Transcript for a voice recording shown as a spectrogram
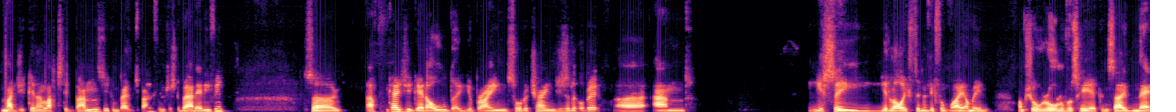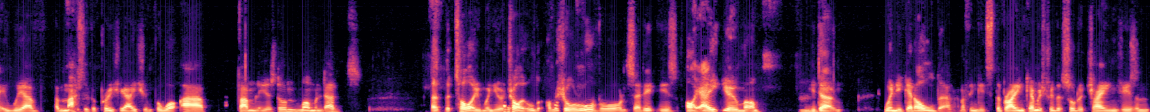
magic and elastic bands. You can bounce back from just about anything. So I think as you get older, your brain sort of changes a little bit, uh, and you see your life in a different way. I mean, I'm sure all of us here can say now we have a massive appreciation for what our family has done, mum and dad's, at the time when you're a child, I'm sure all of everyone said it, is I hate you, mum. You don't. When you get older, and I think it's the brain chemistry that sort of changes and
